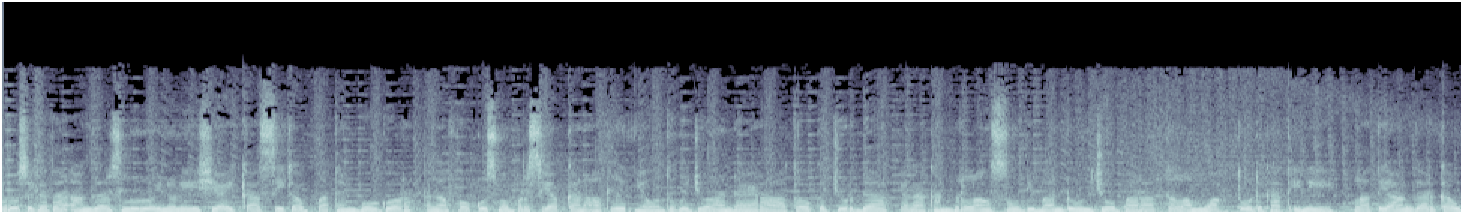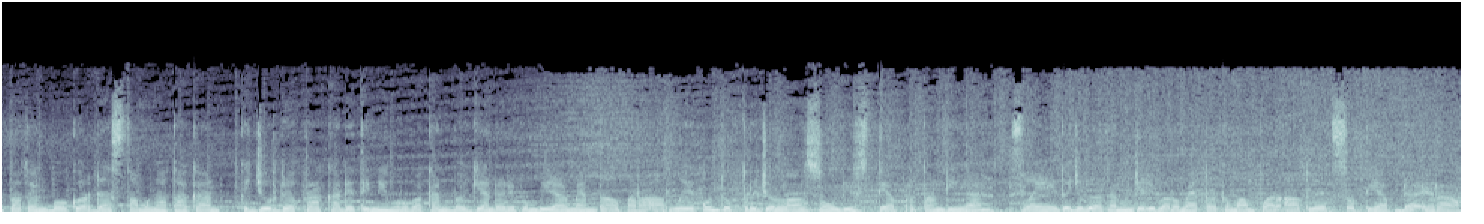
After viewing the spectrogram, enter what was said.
Pengurus Ikatan Anggar seluruh Indonesia IKASI Kabupaten Bogor tengah fokus mempersiapkan atletnya untuk kejuaraan daerah atau kejurda yang akan berlangsung di Bandung, Jawa Barat dalam waktu dekat ini. Pelatih Anggar Kabupaten Bogor Dasta mengatakan kejurda prakadet ini merupakan bagian dari pembinaan mental para atlet untuk terjun langsung di setiap pertandingan. Selain itu juga akan menjadi barometer kemampuan atlet setiap daerah.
